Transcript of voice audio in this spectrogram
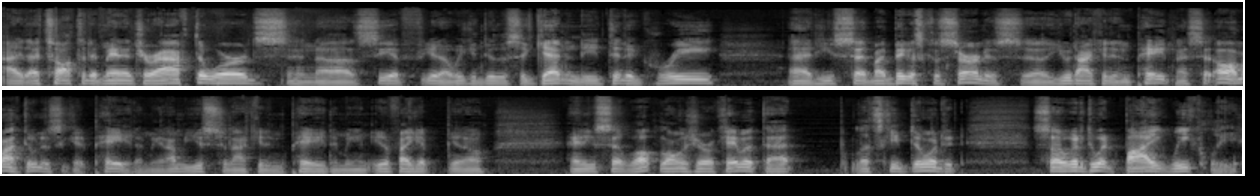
I, I, talked to the manager afterwards and uh, see if you know we can do this again. And he did agree. And he said, My biggest concern is uh, you not getting paid. And I said, Oh, I'm not doing this to get paid. I mean, I'm used to not getting paid. I mean, if I get, you know. And he said, Well, as long as you're okay with that, let's keep doing it. So I'm going to do it bi weekly.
